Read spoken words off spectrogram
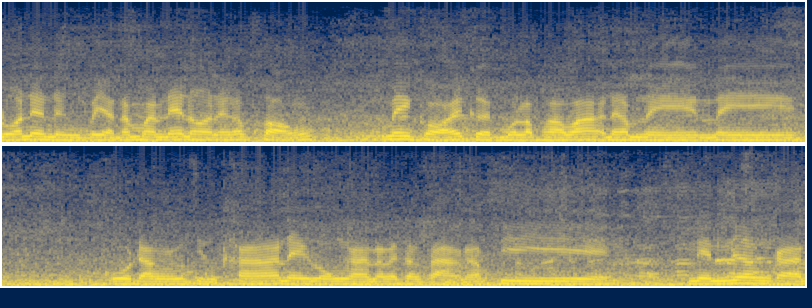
ล้วนเนี่ยหนึ่งประหยัดน้ำมันแน่นอนนะครับสองไม่ก่อให้เกิดมลภาวะนะครับในในโกดังสินค้าในโรงงานอะไรต่างๆ นะครับ ที่เน้นเรื่องการ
